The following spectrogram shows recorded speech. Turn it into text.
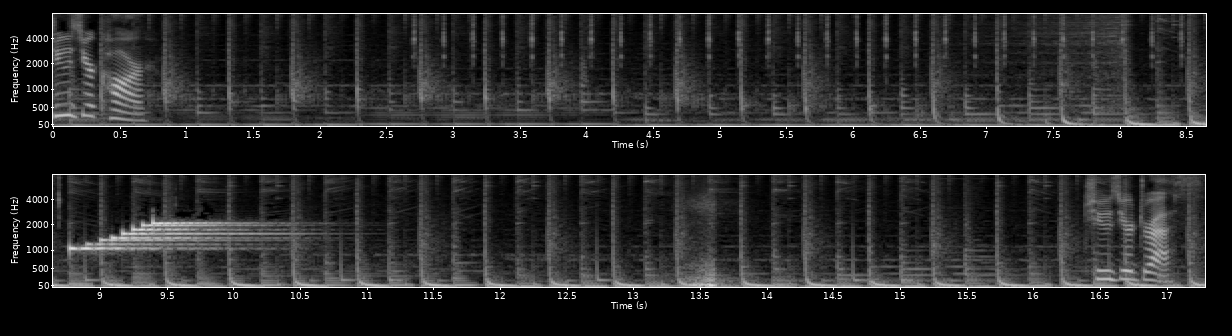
Choose your car. Choose your dress.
